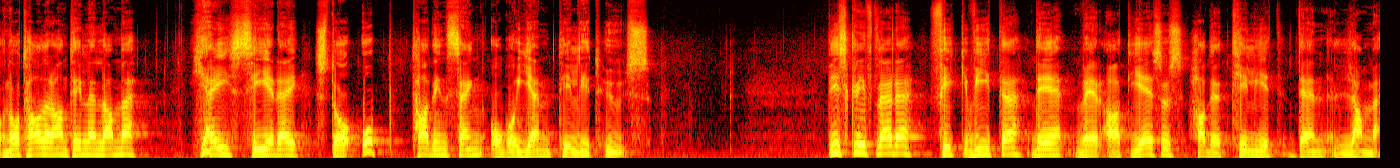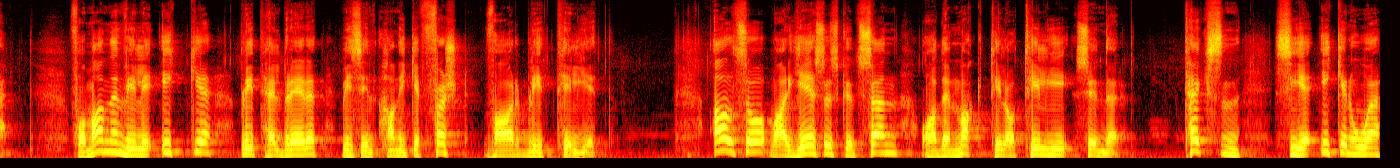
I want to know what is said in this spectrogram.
og nå taler han til den lamme, jeg sier deg, stå opp, ta din seng og gå hjem til ditt hus. De skriftlærde fikk vite det ved at Jesus hadde tilgitt den lamme. For mannen ville ikke blitt helbredet hvis han ikke først var blitt tilgitt. Altså var Jesus Guds sønn og hadde makt til å tilgi synder. Teksten sier ikke noe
